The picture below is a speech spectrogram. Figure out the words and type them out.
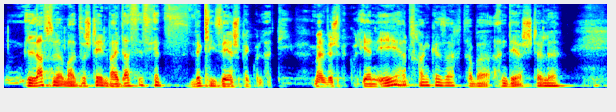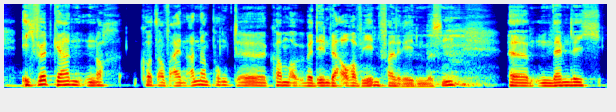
lassen wir mal so stehen, weil das ist jetzt wirklich sehr spekulativ. Ich meine, wir spekulieren eh, hat Frank gesagt, aber an der Stelle. Ich würde gern noch kurz auf einen anderen Punkt äh, kommen, über den wir auch auf jeden Fall reden müssen, äh, nämlich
